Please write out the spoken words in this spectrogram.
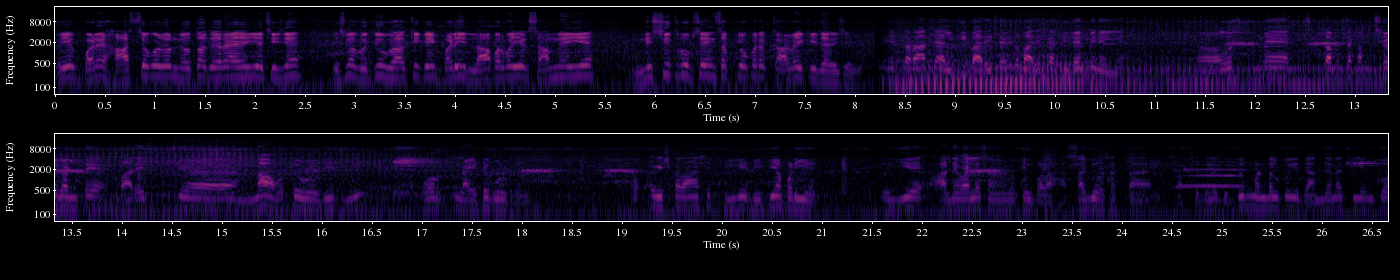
तो एक बड़े हादसे को जो न्योता दे रहे हैं ये चीज़ें। इसमें विद्युत विभाग की कहीं बड़ी लापरवाही एक सामने आई है। निश्चित रूप से इन सब के ऊपर एक कार्रवाई की जानी चाहिए। जिस तरह से हल्की बारिश है तो बारिश का सीज़न भी नहीं है। उसमें कम से कम छः घंटे बारिश ना होते हुए भी इतनी और लाइटें गुल रही और अब इस तरह से खुली डीपियाँ पड़ी हैं तो ये आने वाले समय में कोई बड़ा हादसा भी हो सकता है। सबसे पहले विद्युत मंडल को ये ध्यान देना चाहिए इनको,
